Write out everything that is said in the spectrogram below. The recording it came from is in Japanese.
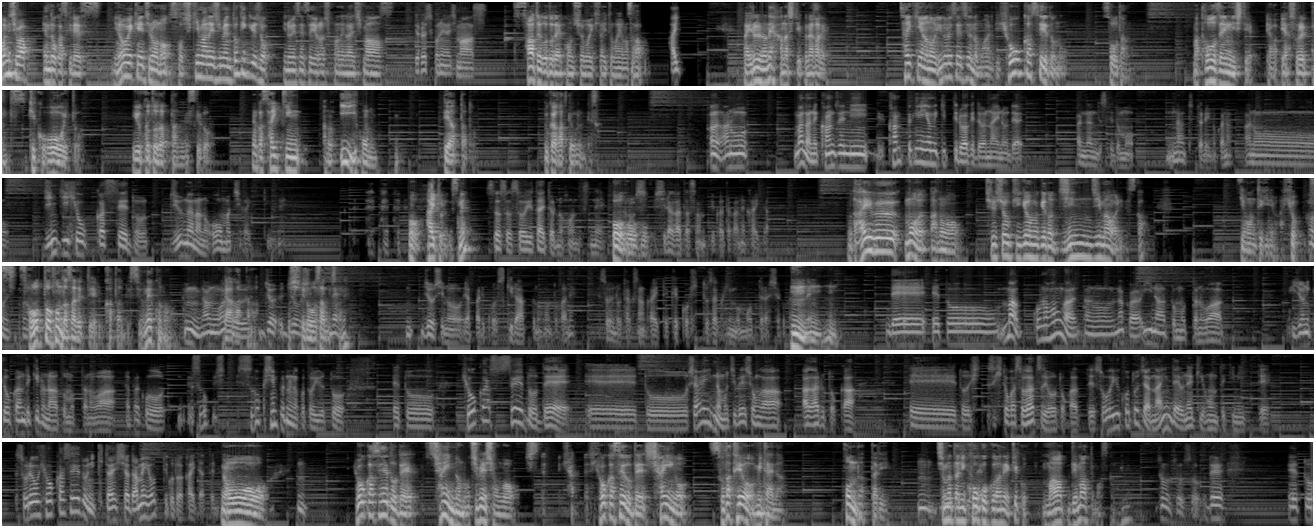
こんにちは、遠藤和樹です。井上健一郎の組織マネジメント研究所。井上先生よろしくお願いします。よろしくお願いします。さあ、ということで今週も行きたいと思いますが。はい。まあ、いろいろね、話していく中で、最近あの、井上先生の周りで評価制度の相談。まあ、当然にして、いや、いや、それ結構多いということだったんですけど、なんか最近、あの、いい本、出会ったと、伺っておるんです。ああの、まだね、完全に、完璧に読み切ってるわけではないので、あれなんですけども、なんて言ったらいいのかな。あのー人事評価制度17の大間違いっていうね。お、タイトルですね。そうそう、そういうタイトルの本ですね。ほうほうほうし白形さんという方がね、書いた。だいぶ、もう、あの、中小企業向けの人事周りですか？基本的には。ひ相当本出されている方ですよね、このうん、あの、あ白と形、上指導さんですかね。上司のやっぱりこうスキルアップの本とかね、そういうのをたくさん書いて、結構ヒット作品も持ってらっしゃる方で、うんうん。で、えっ、と、まあ、この本が、あの、なんかいいなと思ったのは、非常に共感できるなと思ったのは、やっぱりこう、すごくし、すごくシンプルなことを言うと、えっ、と、評価制度で、えっ、と、社員のモチベーションが上がるとか、えっ、と、ひ人が育つよとかって、そういうことじゃないんだよね、基本的にって。それを評価制度に期待しちゃダメよってことが書いてあったりうん。おーうん評価制度で社員のモチベーションを、し評価制度で社員を育てようみたいな本だったり、うん巷に広告はね、結構、ま、出回ってますからね。そうそうそう。で、えっ、と、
